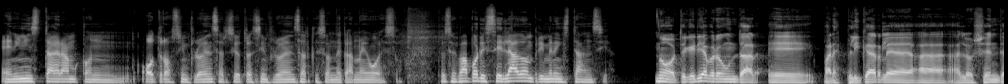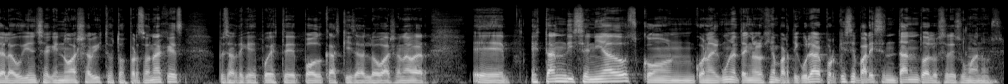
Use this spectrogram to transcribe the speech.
en Instagram con otros influencers y otras influencers que son de carne y hueso. Entonces va por ese lado en primera instancia. No, te quería preguntar, eh, para explicarle a- al oyente, a la audiencia que no haya visto estos personajes, a pesar de que después de este podcast quizás lo vayan a ver, eh, ¿están diseñados con, alguna tecnología en particular? ¿Por qué se parecen tanto a los seres humanos?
